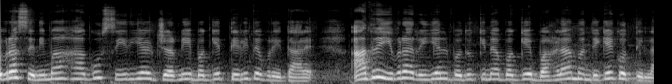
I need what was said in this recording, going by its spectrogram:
ಇವರ ಸಿನಿಮಾ ಹಾಗೂ ಸೀರಿಯಲ್ ಜರ್ನಿ ಬಗ್ಗೆ ತಿಳಿದವರಿದ್ದಾರೆ. ಆದರೆ ಇವರ ರಿಯಲ್ ಬದುಕಿನ ಬಗ್ಗೆ ಬಹಳ ಮಂದಿಗೆ ಗೊತ್ತಿಲ್ಲ.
